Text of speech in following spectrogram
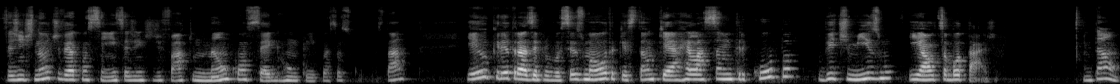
Se a gente não tiver consciência, a gente de fato não consegue romper com essas culpas, tá? E aí eu queria trazer para vocês uma outra questão que é a relação entre culpa, vitimismo e autossabotagem. Então,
